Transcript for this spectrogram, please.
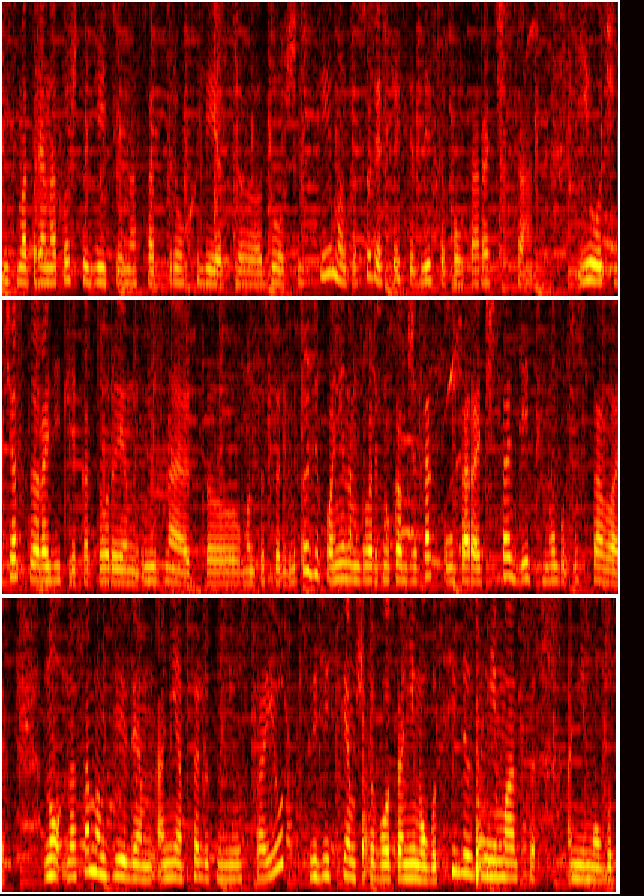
Несмотря на то, что дети у нас от трех лет э, до шести, монтессори сессия длится полтора часа. И очень часто родители, которые не знают э, монтессори методику, они нам говорят, ну как же так, полтора часа дети могут уставать. Но на самом деле они абсолютно не устают в связи с тем, что вот они могут сидя заниматься, они могут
